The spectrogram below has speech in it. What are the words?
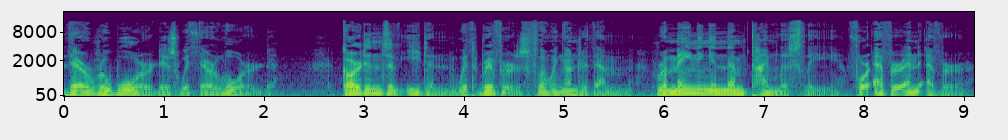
Their reward is with their Lord. Gardens of Eden with rivers flowing under them, remaining in them timelessly, for ever and ever.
